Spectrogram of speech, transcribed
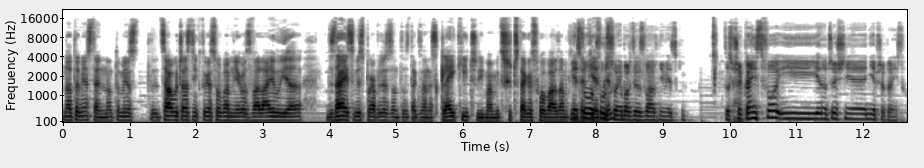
natomiast ten, natomiast cały czas niektóre słowa mnie rozwalają i ja zdaję sobie sprawę, że są to tak zwane sklejki, czyli mamy 3-4 słowa zamknięte w jednym. twórstwo mnie bardziej rozwala w niemieckim. To jest tak. przekleństwo i jednocześnie nie przekleństwo.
